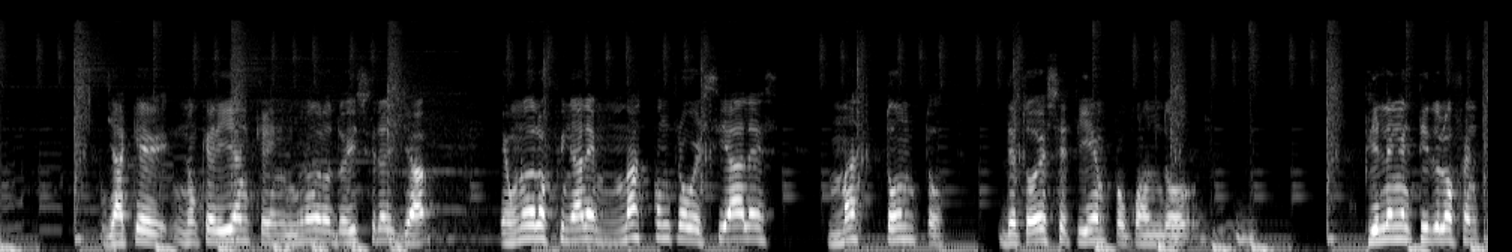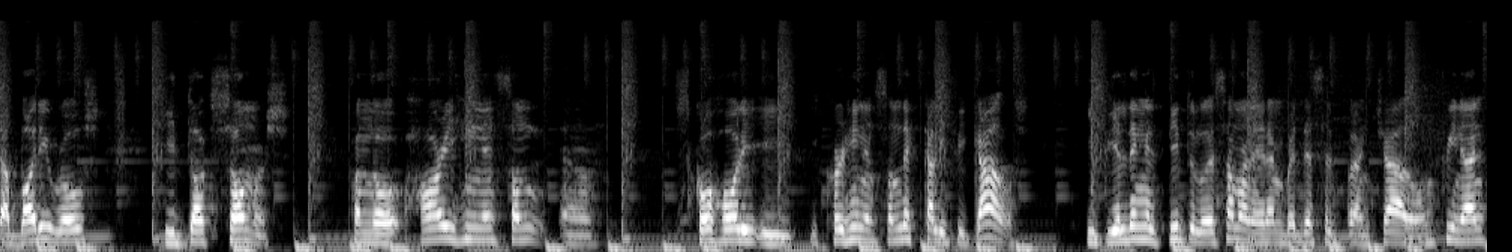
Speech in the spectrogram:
ya que no querían que ninguno de los dos hiciera el jab. Es uno de los finales más controversiales, más tontos de todo ese tiempo, cuando pierden el título frente a Buddy Rose y Doug Summers. Cuando Harry Heenan son, uh, Scott Holly y, Kurt Heenan son descalificados y pierden el título de esa manera en vez de ser planchado. Un final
